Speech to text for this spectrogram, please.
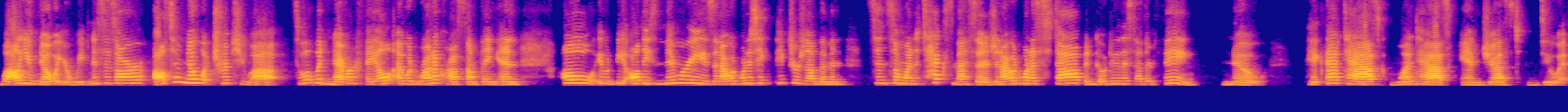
while you know what your weaknesses are, also know what trips you up. So it would never fail. I would run across something and oh, it would be all these memories and I would want to take pictures of them and send someone a text message and I would want to stop and go do this other thing. No. Pick that task, one task, and just do it.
